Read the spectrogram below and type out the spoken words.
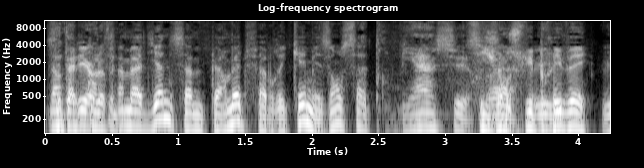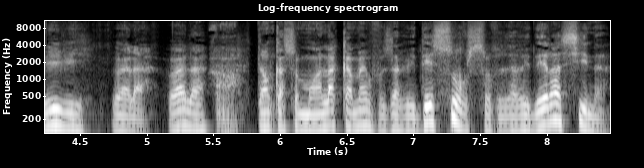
C'est-à-dire le famadiane, ça me permet de fabriquer mes ancêtres. Bien sûr. Si j'en suis privé. Oui, oui, voilà, voilà. Ah. Donc à ce moment-là, quand même, vous avez des sources, vous avez des racines.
